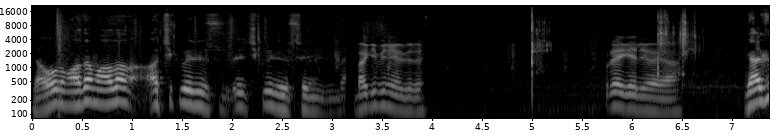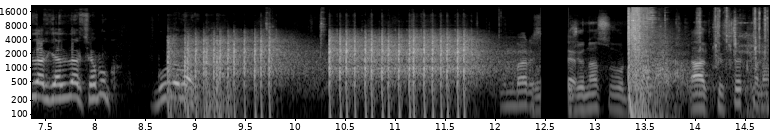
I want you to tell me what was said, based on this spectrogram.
Ya oğlum adam alan açık veriyorsun. Açık veriyor senin yüzünden. Buggy biniyor biri. Buraya geliyor ya. Geldiler geldiler çabuk. Buradalar. Mumbar Çocuğu nasıl vurdu? Ya küfretme lan.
